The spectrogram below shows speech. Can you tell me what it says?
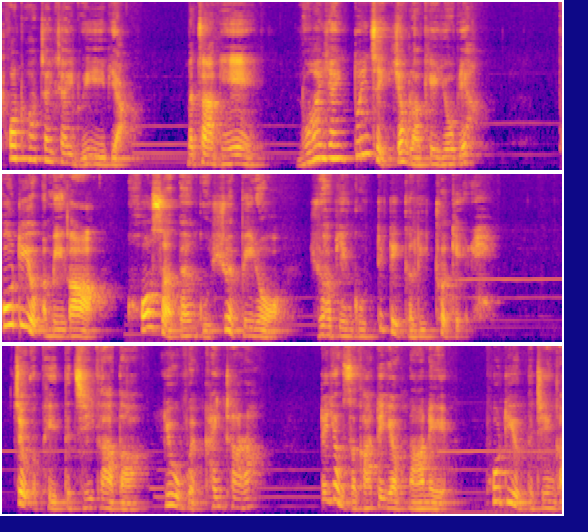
ထွားထွားကြိုက်ကြိုက်တွေဗျမကြခင်နွားရိုင်းတွင်းချိန်ရောက်လာခဲ့ရောဗျဖိုးတရုပ်အမေကခေါ်စာပန်းကိုရွှက်ပြီးတော့ရွာပြင်ကိုတိတ်တိတ်ကလေးထွက်ခဲ့တယ်ကျုပ်အဖေတကြီးကသာလျှို့ဝက်ခိုင်းထားတာတယောက်စကားတယောက်နားနဲ့ဖိုးတရုပ်တခြင်းက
